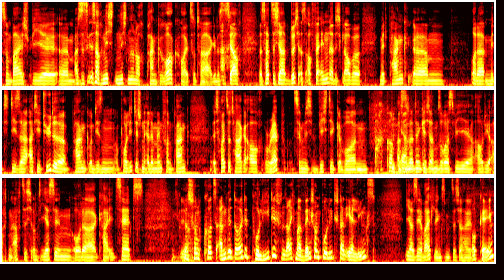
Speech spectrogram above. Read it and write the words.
Zum Beispiel, ähm, also es ist auch nicht, nicht nur noch Punk-Rock heutzutage. Das Aha. ist ja auch, das hat sich ja durchaus auch verändert. Ich glaube, mit Punk ähm, oder mit dieser Attitüde Punk und diesem politischen Element von Punk ist heutzutage auch Rap ziemlich wichtig geworden. Ach komm. Also ja. da denke ich an sowas wie Audio 88 und Jessin oder KIZ. Ja. Du hast schon kurz angedeutet, politisch, und sage ich mal, wenn schon politisch, dann eher links. Ja, sehr weit links mit Sicherheit. Okay.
